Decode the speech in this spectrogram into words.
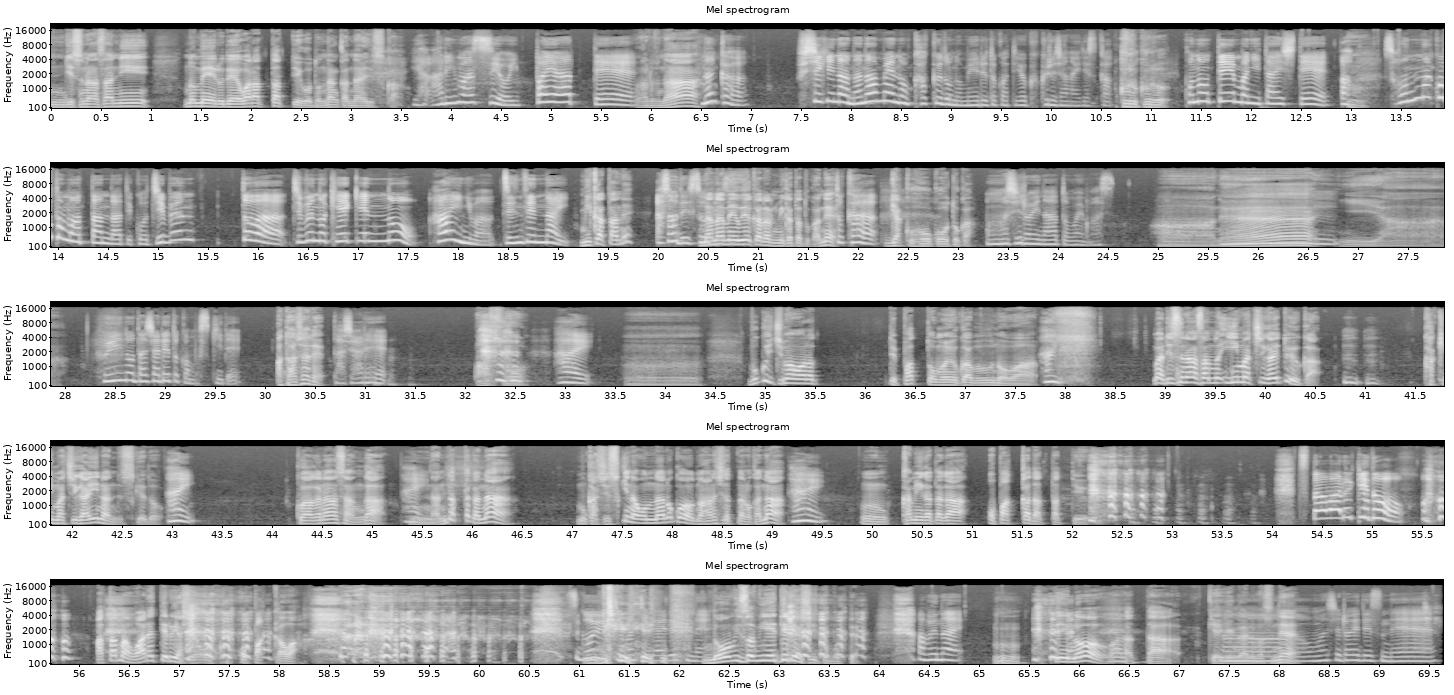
リスナーさんにのメールで笑ったっていうことなんかないですか？いやありますよいっぱいあってあるななんか不思議な斜めの角度のメールとかってよく来るじゃないですか。来る来る。このテーマに対してあ、うん、そんなこともあったんだってこう自分とは自分の経験の範囲には全然ない見方ね。あそうです斜め上からの見方とかね。とか逆方向とか。面白いなと思います。ああねいや。不意のダジャレとかも好きで。あダジャレ。ダジャレ。あそう。はい。うん。僕一番笑っってパッと思い浮かぶのは、はい、まあリスナーさんの言い間違いというか、うんうん、書き間違いなんですけど、はい、クワガナーさんが、はい、何だったかな？昔好きな女の子の話だったのかな、はい。うん、髪型がおパッカだったっていう伝わるけど頭割れてるやしおパッカはすごい打ち間違いですね脳みそ見えてるやしと思って危ないうん、っていうのを笑った経験がありますね。面白いですね。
